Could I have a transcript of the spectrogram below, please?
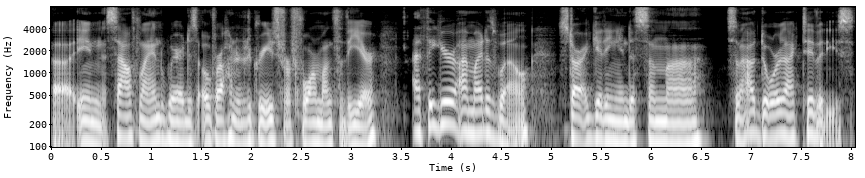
uh, in Southland where it is over 100 degrees for four months of the year, I figure I might as well start getting into some uh, some outdoor activities.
